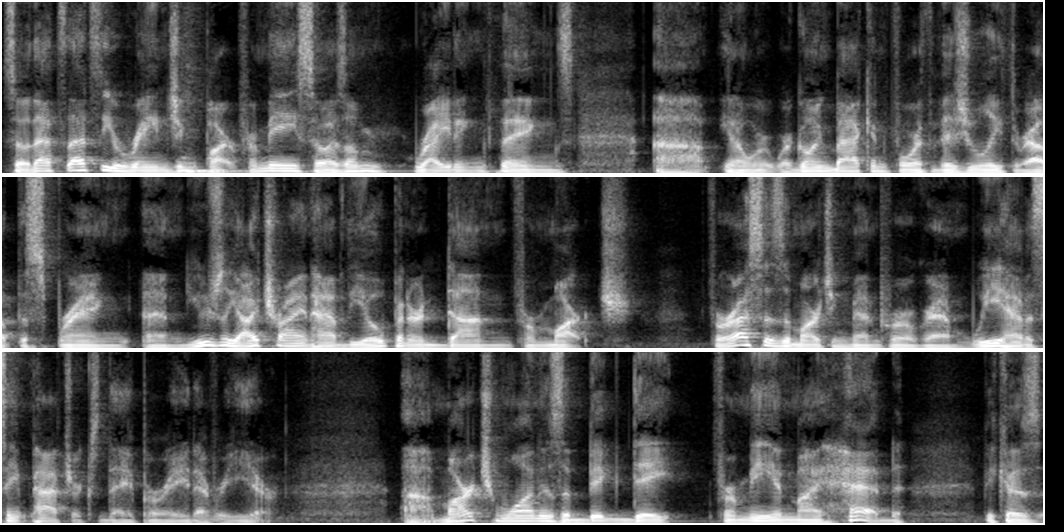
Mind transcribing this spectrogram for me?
so that's that's the arranging part for me so as i'm writing things uh, you know we're, we're going back and forth visually throughout the spring and usually i try and have the opener done for march for us as a marching band program we have a st patrick's day parade every year uh, March 1 is a big date for me in my head because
